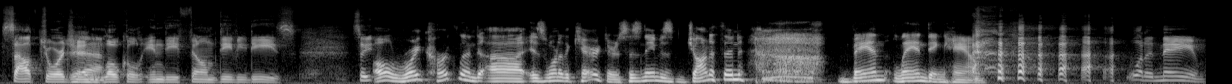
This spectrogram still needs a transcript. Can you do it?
South Georgia Yeah. local indie film DVDs. So Oh, Roy Kirkland uh, is one of the characters. His name is Jonathan Van Landingham. what a name!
